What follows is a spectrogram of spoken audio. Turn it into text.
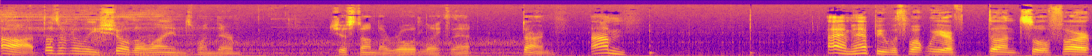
Ah, it doesn't really show the lines when they're just on the road like that. Darn. I'm... I am happy with what we have done so far.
